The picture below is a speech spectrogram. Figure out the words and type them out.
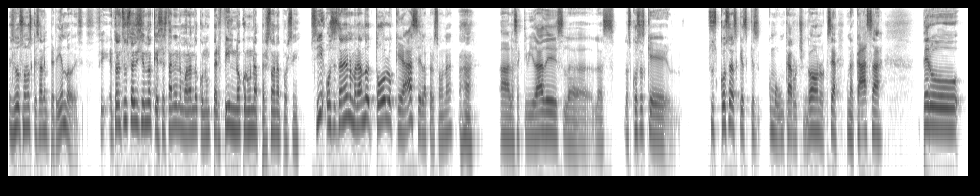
esos son los que salen perdiendo a veces. Sí, entonces tú estás diciendo que se están enamorando con un perfil, no con una persona por sí. Sí, o se están enamorando de todo lo que hace la persona, Ajá. las actividades, la- las, las cosas que... Sus cosas que es, que es como un carro chingón o lo que sea, una casa. Pero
